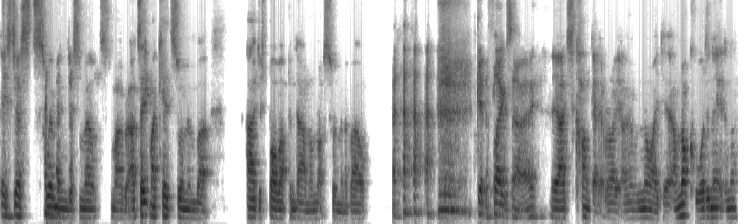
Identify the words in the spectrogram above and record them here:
it's just swimming just melts my. Brain. I take my kids swimming, but I just bob up and down. I'm not swimming about. get the floats out, eh? Yeah, I just can't get it right. I have no idea. I'm not coordinated enough.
